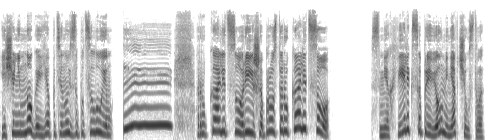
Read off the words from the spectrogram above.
Еще немного, и я потянусь за поцелуем. Рука-лицо, Риша, просто рука-лицо! Смех Феликса привел меня в чувство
